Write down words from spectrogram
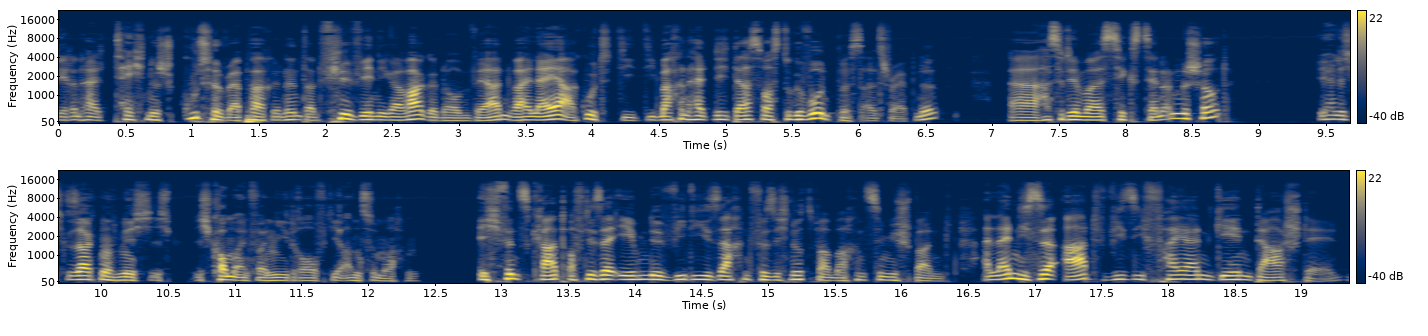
Während halt technisch gute Rapperinnen dann viel weniger wahrgenommen werden, weil, naja, gut, die, die machen halt nicht das, was du gewohnt bist als Rap, ne? Äh, hast du dir mal Six Ten angeschaut? Ehrlich gesagt noch nicht. Ich, ich komme einfach nie drauf, die anzumachen ich find's gerade auf dieser Ebene, wie die Sachen für sich nutzbar machen, ziemlich spannend. Allein diese Art, wie sie feiern gehen, darstellen,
